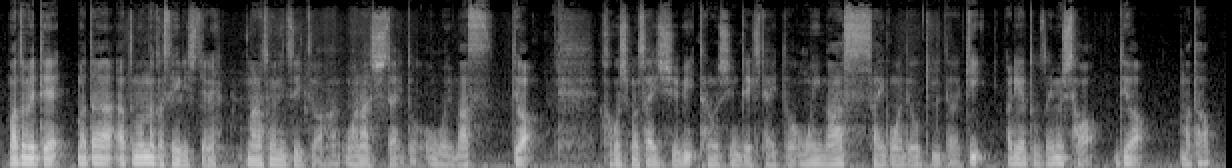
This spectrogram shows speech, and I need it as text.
まとめてまた頭の中整理してねマラソンについてはお話ししたいと思います。では鹿児島最終日楽しんでいきたいと思います。最後までお聴きいただきありがとうございました。ではまた。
